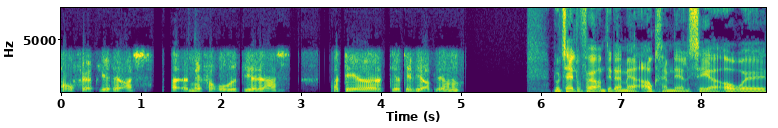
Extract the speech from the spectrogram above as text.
hårdført bliver det også. Og mere forrodet bliver det også. Og det er, jo, det er jo det, vi oplever nu. Nu talte du før om det der med at afkriminalisere, og øh,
